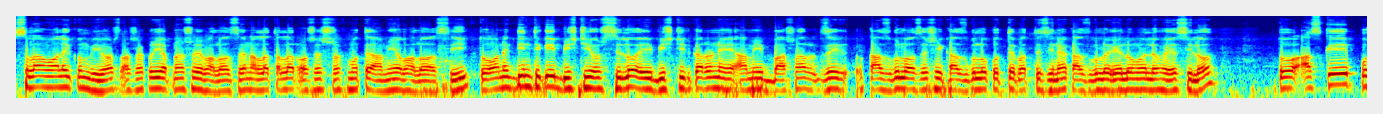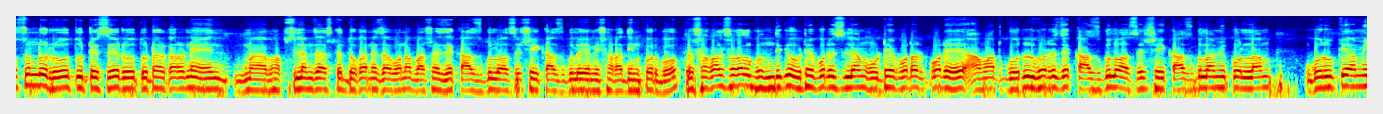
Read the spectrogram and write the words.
আসসালামু আলাইকুম ভিউয়ার্স, আশা করি আপনারা সবাই ভালো আছেন। আল্লাহ তাল্লার অশেষ রহমতে আমিও ভালো আছি। তো অনেক দিন থেকেই বৃষ্টি হচ্ছিল। এই বৃষ্টির কারণে আমি বাসার যে কাজগুলো আছে, সেই কাজগুলো করতে পারতেছি না। কাজগুলো এলোমেলো হয়েছিল। তো আজকে প্রচণ্ড রোদ উঠেছে। রোদ ওঠার কারণে ভাবছিলাম যে আজকে দোকানে যাব না, বাসায় যে কাজগুলো আছে সেই কাজগুলোই আমি সারাদিন করব। তো সকাল সকাল ঘুম থেকে উঠে পড়েছিলাম। উঠে পড়ার পরে আমার গরুর ঘরে যে কাজগুলো আছে সেই কাজগুলো আমি করলাম। গরুকে আমি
